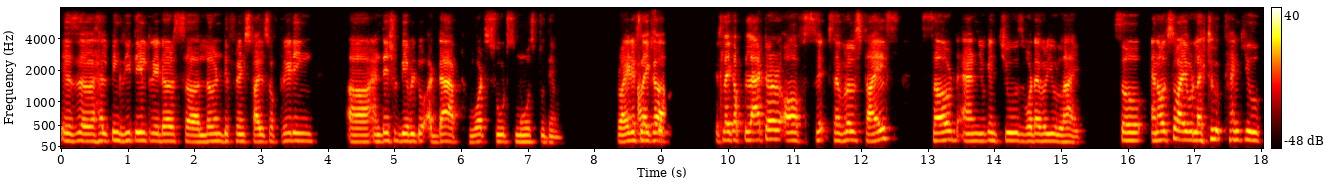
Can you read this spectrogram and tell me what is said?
is uh, helping retail traders uh, learn different styles of trading uh, and they should be able to adapt what suits most to them. Right? It's Absolutely. like a it's like a platter of se several styles served and you can choose whatever you like. So and also i would like to thank you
